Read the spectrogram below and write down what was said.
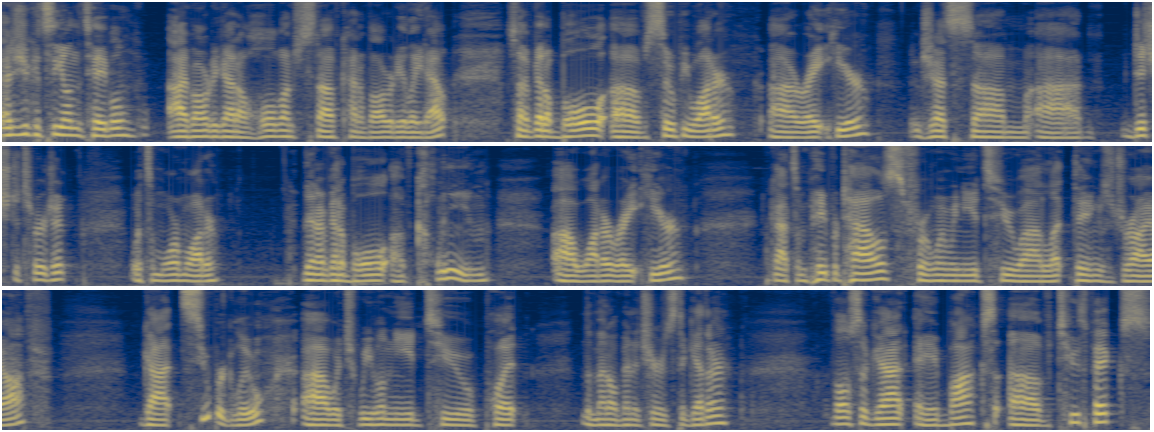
as you can see on the table, I've already got a whole bunch of stuff kind of already laid out. So I've got a bowl of soapy water uh, right here, just some uh, dish detergent with some warm water. Then I've got a bowl of clean water right here. Got some paper towels for when we need to let things dry off got super glue, uh, which we will need to put the metal miniatures together. I've also got a box of toothpicks,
